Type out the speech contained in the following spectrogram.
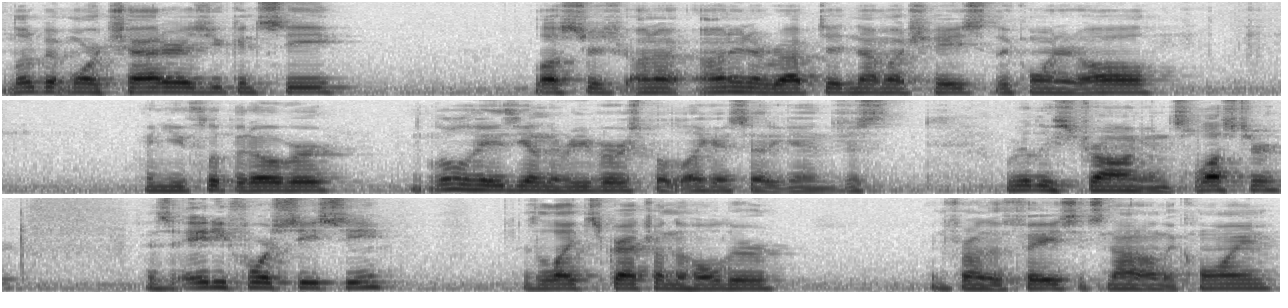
A little bit more chatter as you can see. Luster's un uninterrupted, not much haze to the coin at all. When you flip it over, a little hazy on the reverse, but like I said again, just really strong in its luster. It's 84cc. There's a light scratch on the holder in front of the face. It's not on the coin.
